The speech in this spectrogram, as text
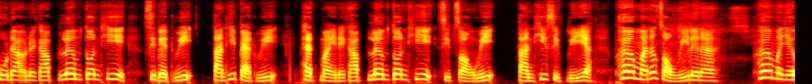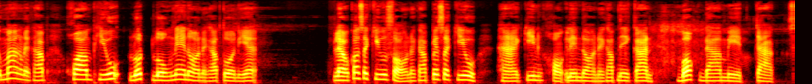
คูลดาวนะครับเริ่มต้นที่ 11 วิตันที่ 8 วิแพทใหม่นะครับเริ่มต้นที่ 12 วิตันที่ 10 วิอะเพิ่มมาตั้ง 2 วิเลยนะ เพิ่มมาเยอะมากนะครับ ความผิวลดลงแน่นอนนะครับ ตัวนี้ แล้วก็สกิล2นะครับเป็นสกิลหากินของเอเลนดอร์นะครับในการบล็อกดาเมจจากส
